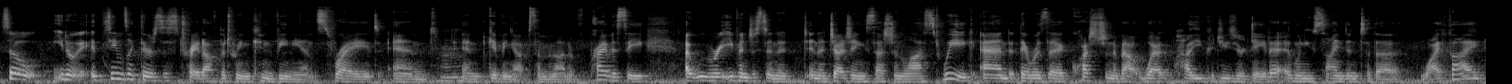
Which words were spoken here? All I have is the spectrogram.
So you know, it seems like there's this trade-off between convenience, right, and mm-hmm. and giving up some amount of privacy. Uh, we were even just in a in a judging session last week, and there was a question about what how you could use your data when you signed into the Wi-Fi,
